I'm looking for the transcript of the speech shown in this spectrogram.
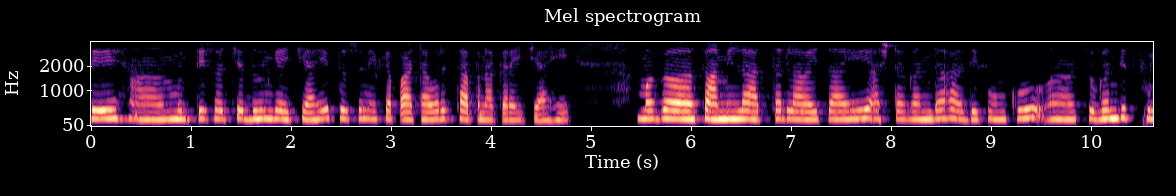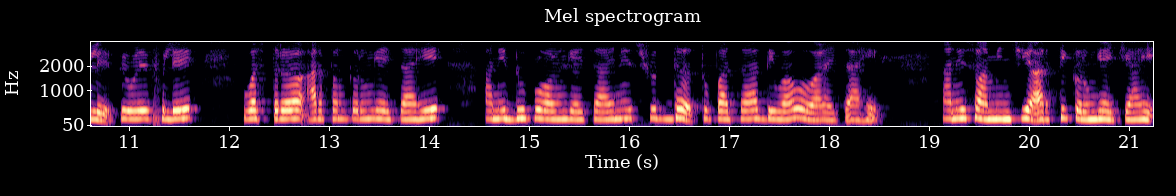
ते मूर्ती स्वच्छ धुवून घ्यायची आहे पुसून एका पाठावर स्थापना करायची आहे. मग स्वामींला अत्तर लावायचं आहे अष्टगंध हळदी कुंकू सुगंधित फुले पिवळे फुले वस्त्र अर्पण करून घ्यायचं आहे आणि धूप वाळून घ्यायचं आहे आणि शुद्ध तुपाचा दिवा ओवाळायचा आहे आणि स्वामींची आरती करून घ्यायची आहे.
